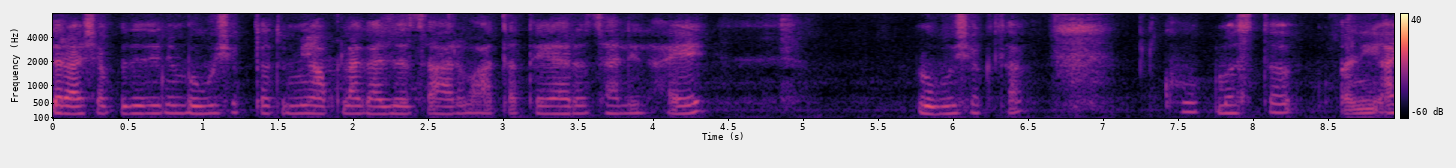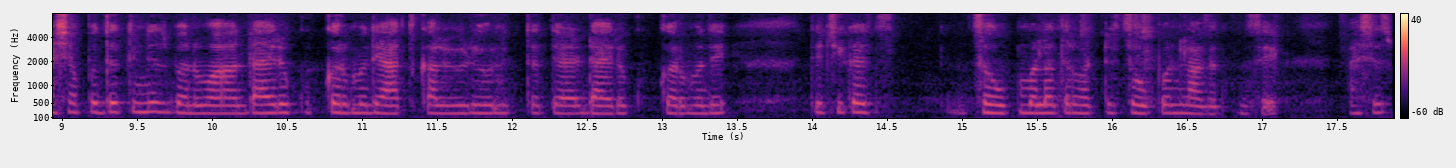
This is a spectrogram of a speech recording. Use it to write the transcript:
तर अशा पद्धतीने बघू शकता तुम्ही. आपला गाजरचा आरवा आता तयारच झालेला आहे. बघू शकता. खूप मस्त. आणि अशा पद्धतीनेच बनवा. डायरेक्ट कुकरमध्ये आजकाल व्हिडिओ निघतात त्या डायरेक्ट कुकरमध्ये त्याची काय चव मला तर वाटते चव पण लागत नसेल. असेच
